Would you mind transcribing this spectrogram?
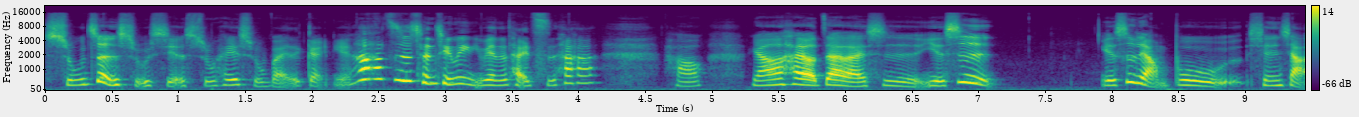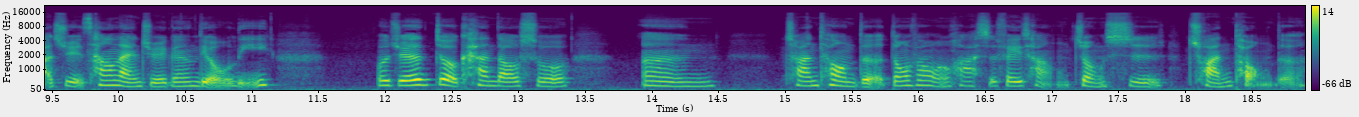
孰正孰邪、孰黑孰白的概念，哈哈，这是《陈情令》里面的台词，哈哈。好，然后还有再来是，也是也是两部仙侠剧《苍兰诀》跟《琉璃》，我觉得就有看到说，嗯，传统的东方文化是非常重视传统的，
